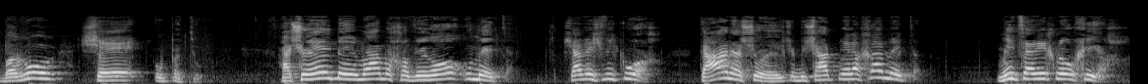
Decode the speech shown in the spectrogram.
ברור שהוא פטור. השואל בהמה מחברו הוא מתה. עכשיו יש ויכוח. טען השואל שבשעת מלאכה מתה. מי צריך להוכיח?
